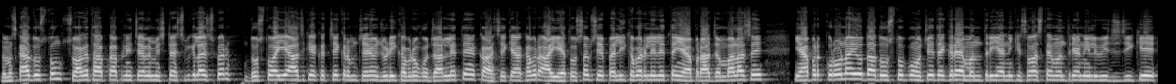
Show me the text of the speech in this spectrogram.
नमस्कार दोस्तों, स्वागत है आपका अपने चैनल मिस्टर एसपी क्लास पर। दोस्तों, आइए आज के कच्चे कर्मचारियों जुड़ी खबरों को जान लेते हैं, कहाँ से क्या खबर आई है तो सबसे पहली खबर ले लेते हैं यहाँ पर आज अंबाला से। यहाँ पर कोरोना योद्धा दोस्तों पहुँचे थे गृह मंत्री यानी कि स्वास्थ्य मंत्री अनिल विज जी के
